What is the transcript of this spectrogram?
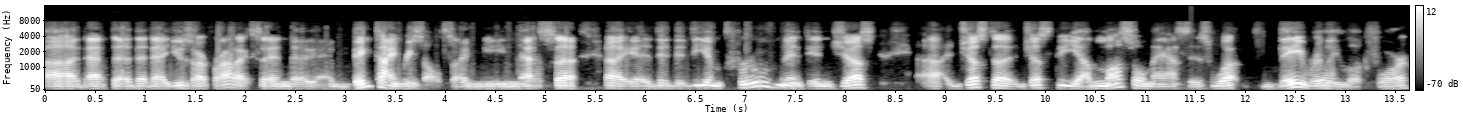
uh, that, uh, that that use our products, and uh, big time results. I mean, that's uh, uh, the, the improvement in just uh, just the just the muscle mass is what they really look for.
